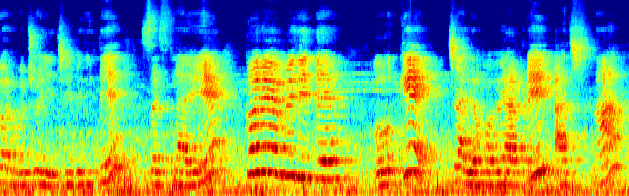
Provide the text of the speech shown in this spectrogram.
કરવો જોઈએ, જેવી રીતે સસલાએ કર્યો એવી રીતે. ઓકે, ચાલો હવે આપણે આજના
